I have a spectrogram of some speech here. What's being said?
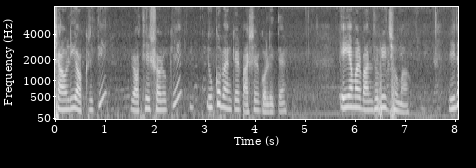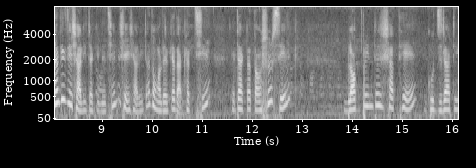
শাওলি অকৃতি রথের সড়কে ইউকো ব্যাংকের পাশের গলিতে। এই আমার বান্ধবী ঝুমা। রিনাদি যে শাড়িটা কিনেছেন সেই শাড়িটা তোমাদেরকে দেখাচ্ছি। এটা একটা তসর সিল্ক ব্লক প্রিন্টের সাথে গুজরাটি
